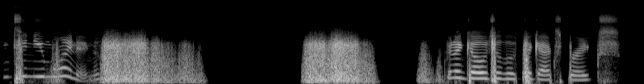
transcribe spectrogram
continue mining. I'm gonna go till the pickaxe breaks.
